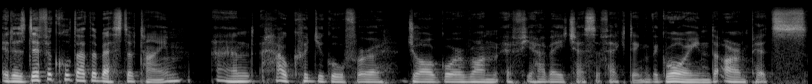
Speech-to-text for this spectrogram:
it is difficult at the best of time and how could you go for a jog or a run if you have HS affecting the groin, the armpits?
